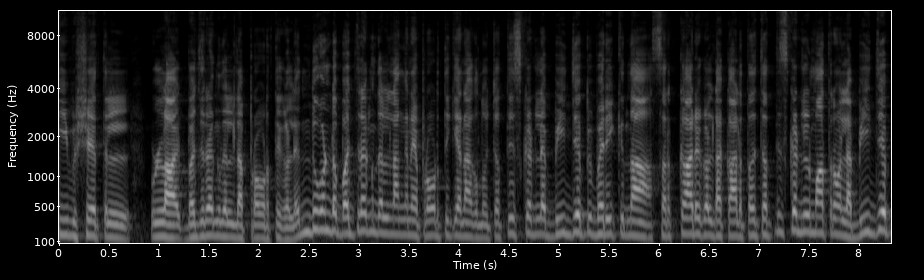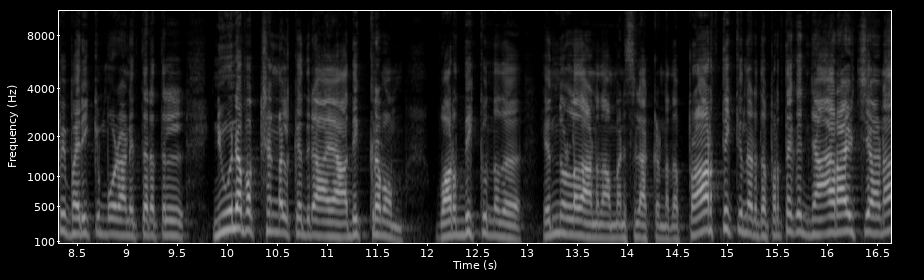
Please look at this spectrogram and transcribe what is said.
ഈ വിഷയത്തിൽ ഉള്ള ബജ്രംഗ് ദളിന്റെ പ്രവർത്തികൾ. എന്തുകൊണ്ട് ബജ്രംഗ് ദളിന് അങ്ങനെ പ്രവർത്തിക്കാനാകുന്നു? ഛത്തീസ്ഗഡിലെ ബി ജെ പി ഭരിക്കുന്ന സർക്കാരുകളുടെ കാലത്ത് ഛത്തീസ്ഗഡിൽ മാത്രമല്ല ബി ജെ പി ഭരിക്കുമ്പോഴാണ് ഇത്തരത്തിൽ ന്യൂനപക്ഷങ്ങൾക്കെതിരായ അതിക്രമം വർദ്ധിക്കുന്നത് എന്നുള്ളതാണ് നാം മനസ്സിലാക്കേണ്ടത്. പ്രാർത്ഥിക്കുന്നിടത്ത് പ്രത്യേകിച്ച് ഞായറാഴ്ചയാണ്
